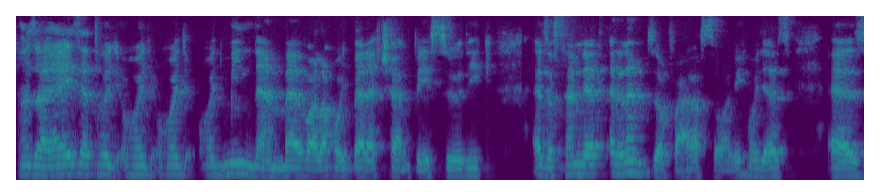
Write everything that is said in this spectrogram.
az a helyzet, hogy, hogy, hogy, hogy mindenbe valahogy belecsempésződik ez a szemlélet. Erre nem tudok válaszolni, hogy ez, ez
